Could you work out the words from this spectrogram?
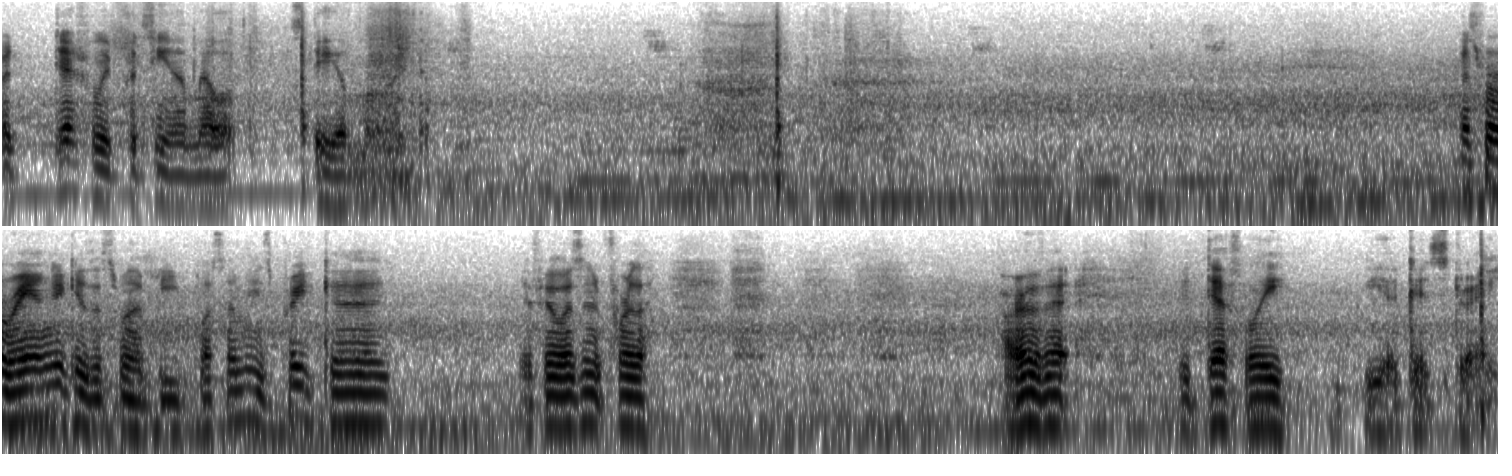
But definitely puts you in a mellow state of mind. As for rating, this one B plus. I mean, it's pretty good. If it wasn't for the part of it it definitely be a good strain.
